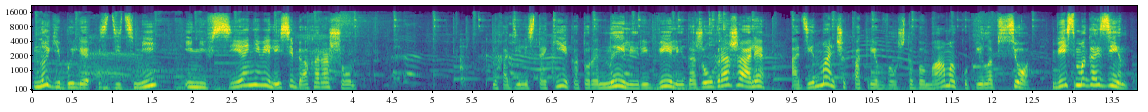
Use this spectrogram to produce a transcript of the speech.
Многие были с детьми, и не все они вели себя хорошо. Находились такие, которые ныли, ревели и даже угрожали. Один мальчик потребовал, чтобы мама купила все, весь магазин –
